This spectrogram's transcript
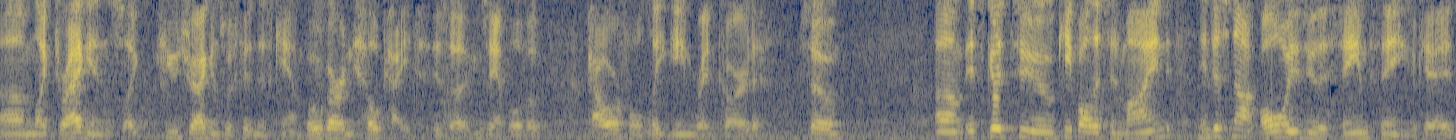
Um, like dragons, like huge dragons would fit in this camp. Bogardan Hellkite is an example of a powerful late game red card. So um, it's good to keep all this in mind and just not always do the same thing. Okay,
